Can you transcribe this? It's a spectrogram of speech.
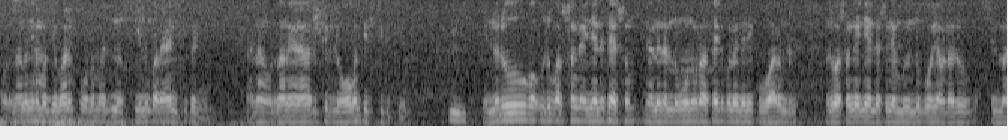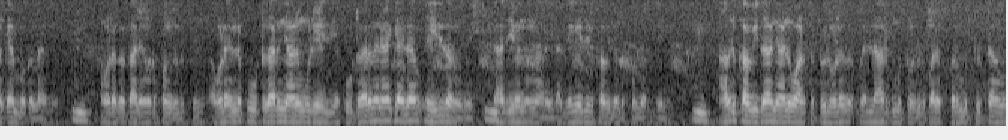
അവിടെ നിന്നാണ് ഞാൻ മദ്യപാനം പൂർണമായിട്ട് നിർത്തിയെന്ന് പറയാൻ എനിക്ക് കഴിയും. കാരണം അവിടെ നിന്നാണ് ഞാൻ ആ ഒരു ലോകം തിരിച്ചു കിട്ടിയത്. പിന്നൊരു ഒരു വർഷം കഴിഞ്ഞതിന് ശേഷം ഞാൻ രണ്ട് മൂന്ന് പ്രാവശ്യമായിട്ട് പുനർജനി പോവാറുണ്ട്. ഒരു വർഷം കഴിഞ്ഞതിന് ശേഷം ഞാൻ വീണ്ടും പോയി അവിടെ ഒരു സിനിമ ക്യാമ്പൊക്കെ ഉണ്ടായിരുന്നു. അവിടെയൊക്കെ കാര്യങ്ങളൊക്കെ പങ്കെടുത്ത് അവിടെ എന്റെ കൂട്ടുകാരൻ ഞാനും കൂടി എഴുതിയ കൂട്ടുകാരൻ തന്നെ എനിക്ക് അതിൽ എഴുതി തന്നത്. രാജീവൻ എന്നാണ് അറിയില്ല. അദ്ദേഹം എഴുതിയൊരു കവിത ഉണ്ട് നിർത്തിയത് ആ ഒരു കവിത ഞാൻ വാട്സപ്പിലൂടെ എല്ലാവർക്കും വിട്ടുകൊടുത്തിട്ട് പരസ്പരം വിട്ടിട്ടാണ്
